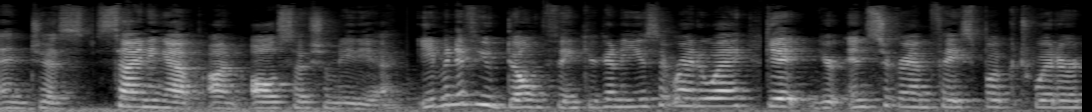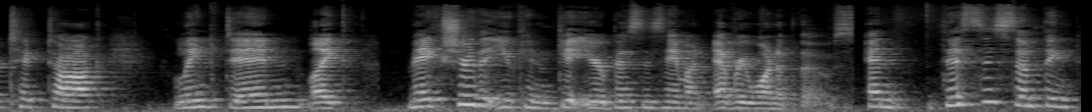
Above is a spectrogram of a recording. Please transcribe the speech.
and just signing up on all social media. Even if you don't think you're going to use it right away, get your Instagram, Facebook, Twitter, TikTok, LinkedIn, like make sure that you can get your business name on every one of those. And this is something,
